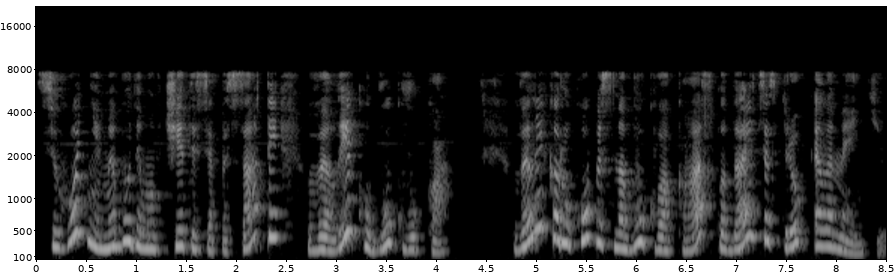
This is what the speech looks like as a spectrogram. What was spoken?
Сьогодні ми будемо вчитися писати велику букву К. Велика рукописна буква К складається з трьох елементів.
